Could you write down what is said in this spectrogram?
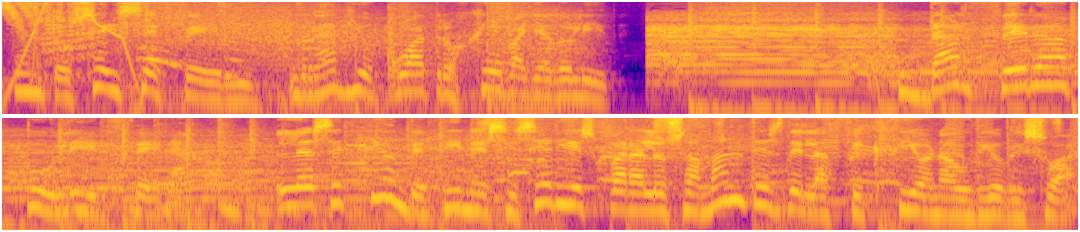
6 FM, Radio 4G Valladolid. Dar cera, pulir cera. La sección de cines y series para los amantes de la ficción audiovisual.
